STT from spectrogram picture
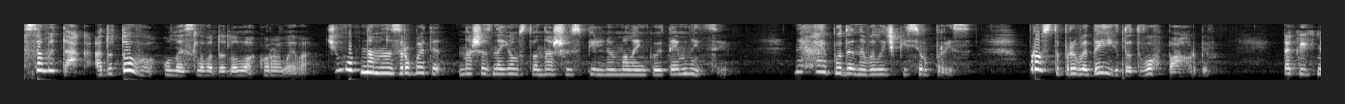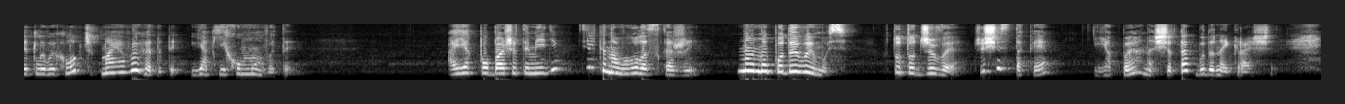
Саме так, а до того, улесливо додала королева, чому б нам не зробити наше знайомство нашою спільною маленькою таємницею? Нехай буде невеличкий сюрприз. Просто приведи їх до двох пагорбів. Такий кмітливий хлопчик має вигадати, як їх умовити. А як побачити мій дім, тільки навголос скажи ну, ми подивимось, хто тут живе, чи щось таке. Я певна, що так буде найкраще.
